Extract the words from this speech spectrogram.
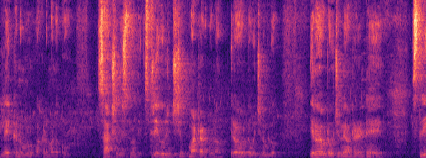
లేఖనము అక్కడ మనకు సాక్ష్యం ఇస్తుంది. స్త్రీ గురించి చెప్ మాట్లాడుకున్నాం. ఇరవై ఒకటో వచనంలో. ఇరవై ఒకటో వచనం ఏమంటాడంటే స్త్రీ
